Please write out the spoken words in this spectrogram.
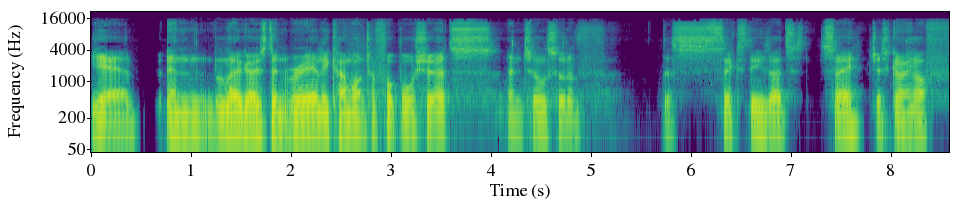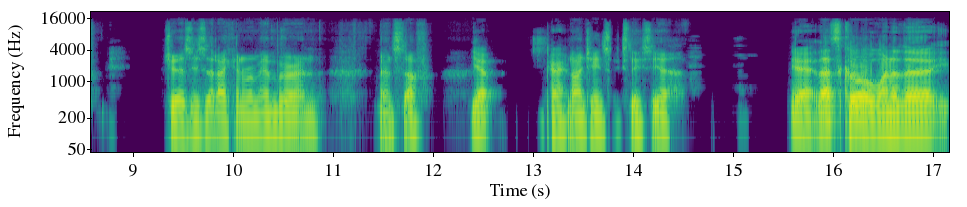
Yeah, and logos didn't really come onto football shirts until sort of the 60s, I'd say, just going off jerseys that I can remember and and stuff. Yep. Okay. 1960s, yeah. Yeah, that's cool. One of the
